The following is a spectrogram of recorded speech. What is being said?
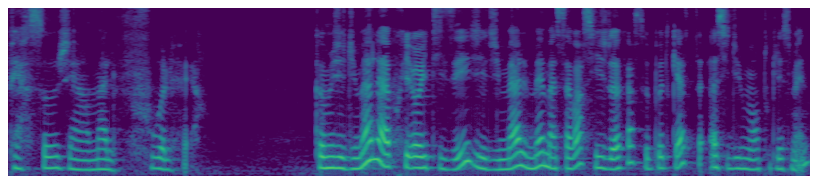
perso, j'ai un mal fou à le faire. Comme j'ai du mal à prioriser, j'ai du mal même à savoir si je dois faire ce podcast assidûment toutes les semaines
